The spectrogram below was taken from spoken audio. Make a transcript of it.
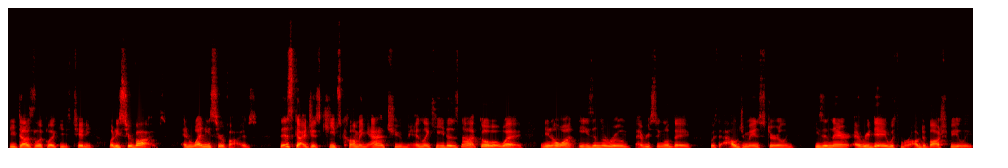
he does look like he's chinny, but he survives. And when he survives, this guy just keeps coming at you, man. Like he does not go away. And you know what? He's in the room every single day with Aljamain Sterling. He's in there every day with Merab Dvalishvili,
